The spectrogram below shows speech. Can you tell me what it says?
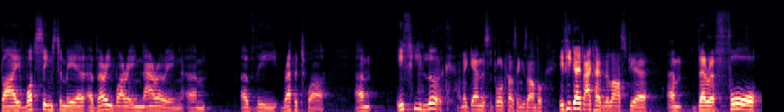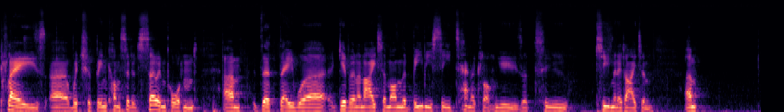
by what seems to me a, a very worrying narrowing um, of the repertoire. Um, if you look, and again, this is a broadcasting example, if you go back over the last year, um, there are four plays uh, which have been considered so important that they were given an item on the BBC 10 o'clock news, a two, two minute item. Um,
